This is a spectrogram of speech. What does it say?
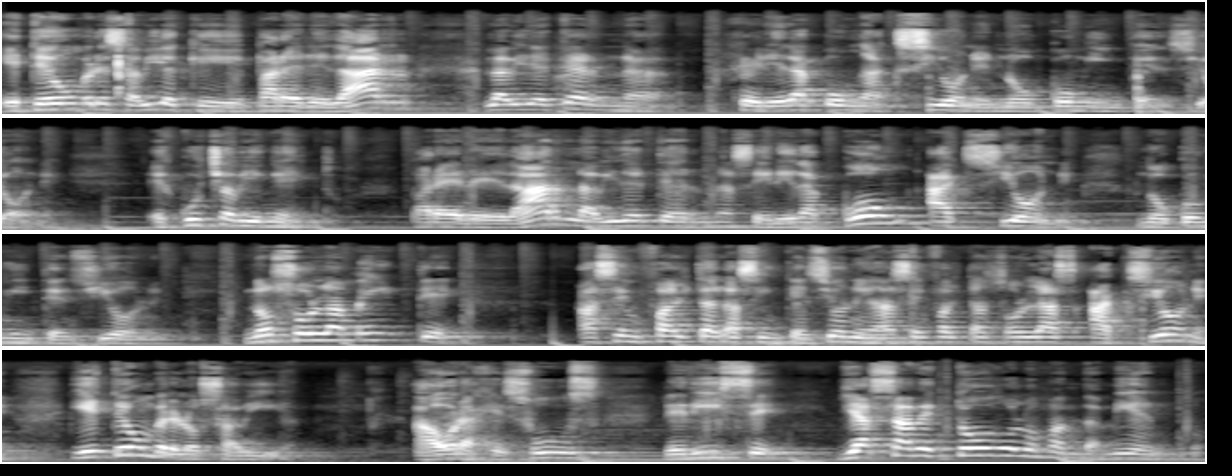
Este hombre sabía que para heredar la vida eterna se hereda con acciones, no con intenciones. Escucha bien esto. Para heredar la vida eterna se hereda con acciones, no con intenciones. No solamente hacen falta las intenciones, hacen falta son las acciones. Y este hombre lo sabía. Ahora Jesús le dice, ya sabe todos los mandamientos.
